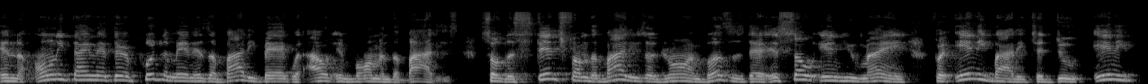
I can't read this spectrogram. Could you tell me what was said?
and the only thing that they're putting them in is a body bag without embalming the bodies. So the stench from the bodies are drawing buzzards there. It's so inhumane for anybody to do any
